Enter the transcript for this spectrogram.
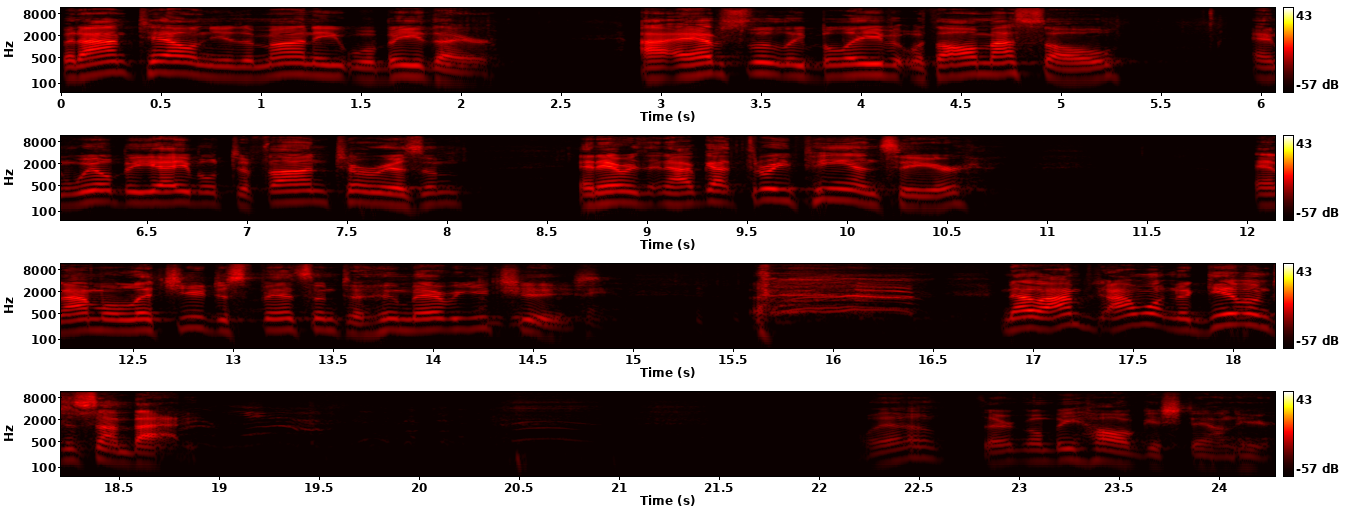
But I'm telling you, the money will be there. I absolutely believe it with all my soul, and we'll be able to fund tourism and everything. Now, I've got three pins here, and I'm going to let you dispense them to whomever you choose. no, I'm, I want to give them to somebody. Well, they're going to be hoggish down here.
